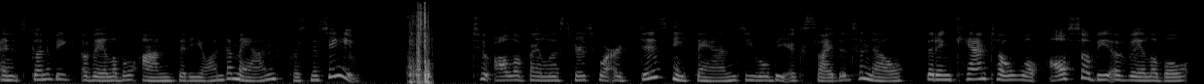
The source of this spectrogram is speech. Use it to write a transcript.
and it's going to be available on video on demand Christmas Eve to all of my listeners who are Disney fans, you will be excited to know that Encanto will also be available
